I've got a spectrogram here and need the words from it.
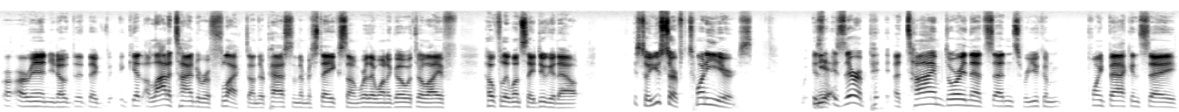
are in, you know, they get a lot of time to reflect on their past and their mistakes, on where they want to go with their life. hopefully once they do get out. So you served 20 years. Is, Yes. is there a, a time during that sentence where you can point back and say,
